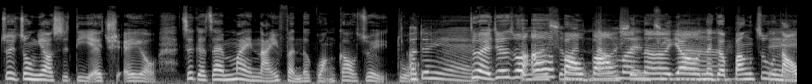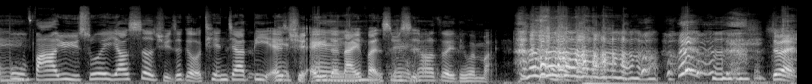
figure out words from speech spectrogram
最重要是 DHA 哦，这个在卖奶粉的广告最多。啊，对耶。对，就是说啊，宝宝们呢要那个帮助脑部发育，所以要摄取这个有添加 DHA 的奶粉，是不是？看到这一定会买。对，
